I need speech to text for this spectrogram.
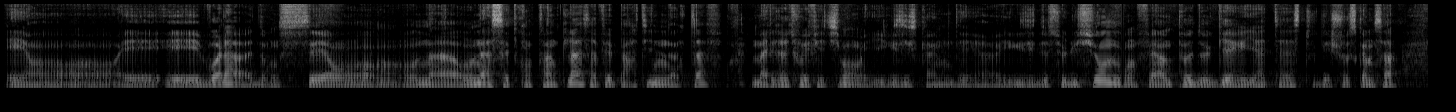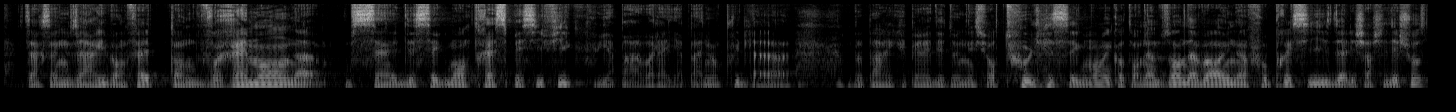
Et, voilà, donc on, a, cette contrainte-là, ça fait partie de notre taf. Malgré tout, effectivement, il existe quand même des, euh, il existe des solutions. Nous, on fait un peu de guérilla test ou des choses comme ça. C'est-à-dire que ça nous arrive en fait quand vraiment on a des segments très spécifiques. Il n'y a pas, voilà, il y a pas non plus de la, on peut pas récupérer des données sur tous les segments. Et quand on a besoin d'avoir une info précise, d'aller chercher des choses,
